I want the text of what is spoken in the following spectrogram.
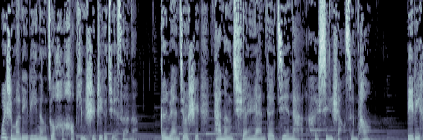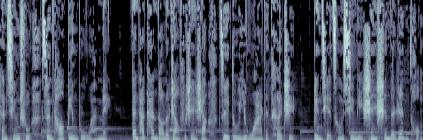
为什么李丽能做好好评师这个角色呢？根源就是她能全然的接纳和欣赏孙涛。李丽很清楚孙涛并不完美，但她看到了丈夫身上最独一无二的特质，并且从心里深深的认同，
